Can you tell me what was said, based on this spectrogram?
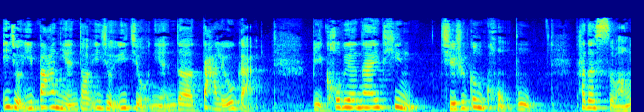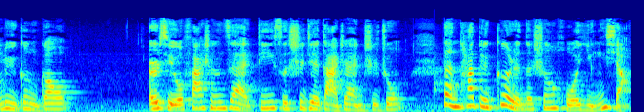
一九一八年到一九一九年的大流感，比 COVID-19 其实更恐怖，它的死亡率更高。而且又发生在第一次世界大战之中，但它对个人的生活影响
